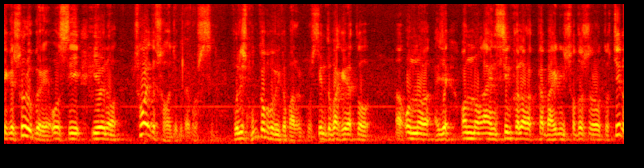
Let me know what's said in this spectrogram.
থেকে শুরু করে ওসি, ইউএনও, সবাই তো সহযোগিতা করছে। পুলিশ মুখ্য ভূমিকা পালন করছে, কিন্তু বাকিরা তো অন্য, এই যে অন্য আইন শৃঙ্খলা রক্ষা বাহিনীর সদস্যরাও তো ছিল।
